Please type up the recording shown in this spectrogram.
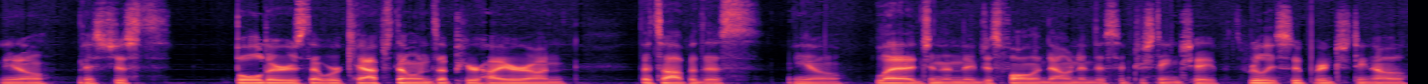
you know. It's just boulders that were capstones up here higher on the top of this, you know, ledge, and then they've just fallen down in this interesting shape. It's really super interesting how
